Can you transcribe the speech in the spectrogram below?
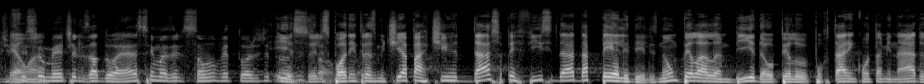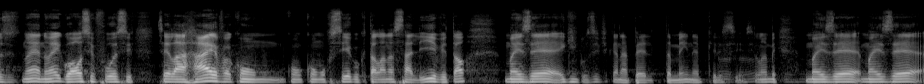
Dificilmente é uma... eles adoecem, mas eles são vetores de transmissão. Isso, eles podem transmitir a partir da superfície da, da pele deles, não pela lambida ou pelo por estarem contaminados. Não é, não é igual se fosse, sei lá, raiva com, com, com o morcego que está lá na saliva e tal, mas é que inclusive fica na pele também, né? Porque eles uhum. se, se lambem. Mas é, mas é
